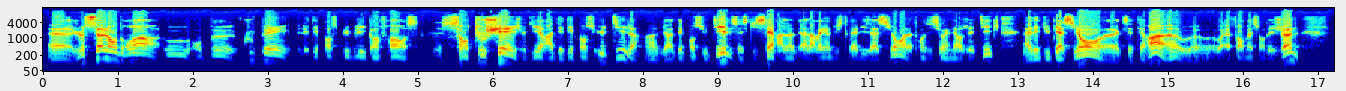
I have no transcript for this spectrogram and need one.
Euh, le seul endroit où on peut couper les dépenses publiques en France sans toucher, je veux dire, à des dépenses utiles, hein, des dépenses utiles, c'est ce qui sert à la, réindustrialisation, à la transition énergétique, à l'éducation, etc., hein, ou, à la formation des jeunes.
